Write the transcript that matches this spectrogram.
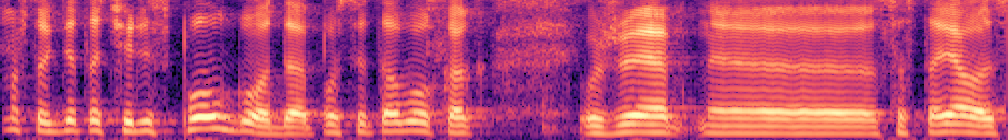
Потому что где-то через полгода после того, как уже э, состоялась,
